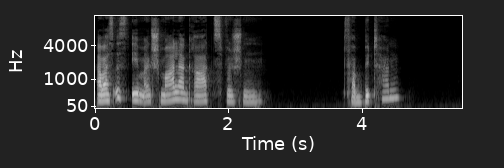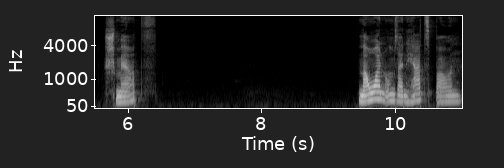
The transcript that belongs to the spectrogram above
Aber es ist eben ein schmaler Grad zwischen Verbittern, Schmerz, Mauern um sein Herz bauen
